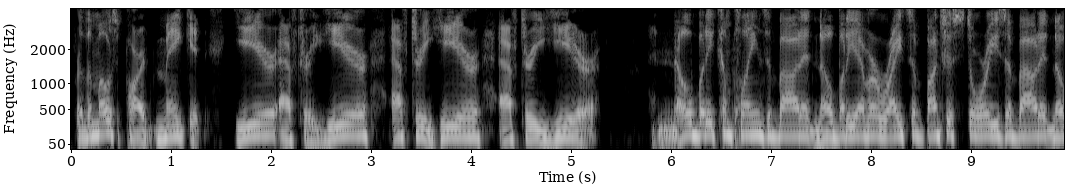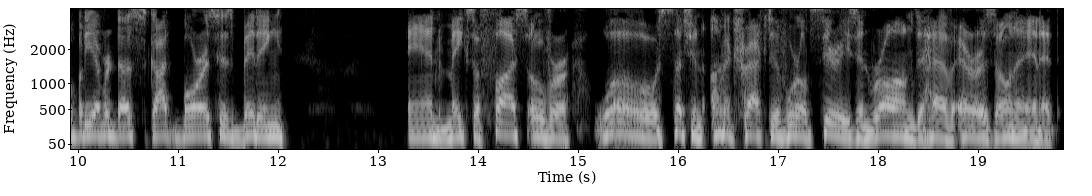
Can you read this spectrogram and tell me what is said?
for the most part, make it year after year after year after year. And nobody complains about it. Nobody ever writes a bunch of stories about it. Nobody ever does Scott Boras's bidding and makes a fuss over, whoa, such an unattractive World Series and wrong to have Arizona in it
